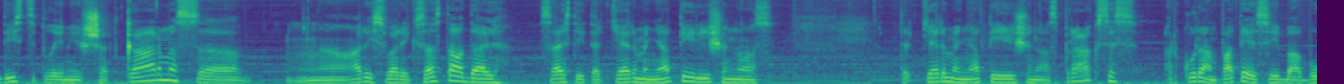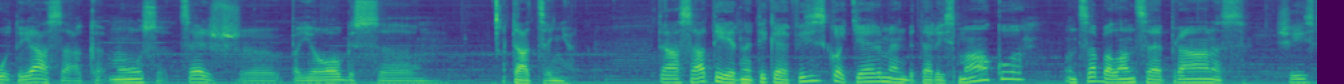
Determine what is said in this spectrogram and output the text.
disciplīna ir šatkārmas, arī svarīga sastāvdaļa saistīta ar ķermeņa attīrīšanos, ķermeņa attīrīšanās prakses, ar kurām patiesībā būtu jāsāk mūsu ceļš pa jogas tāciņu. Tās attīra ne tikai fizisko ķermeni, bet arī smalko un sabalansē prānas. Šīs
